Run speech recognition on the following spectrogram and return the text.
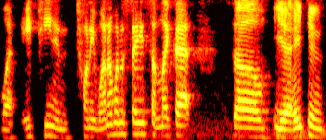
what 18 and 21. I want to say something like that. So Yeah, 18,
